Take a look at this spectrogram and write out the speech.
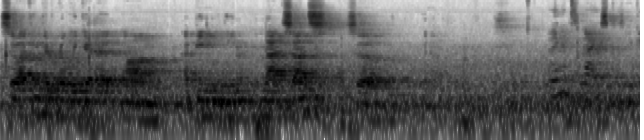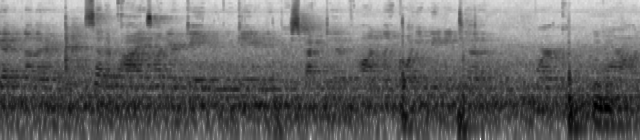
So I think they're really good at, um, at being lean in that sense. So I think it's nice because you get another set of eyes on your game and you gain a new perspective on like what you may need to work more on.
